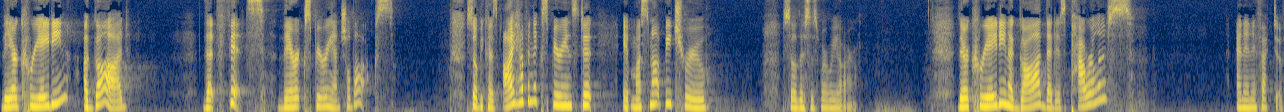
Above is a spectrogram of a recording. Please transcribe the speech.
They are creating a God that fits their experiential box. So, because I haven't experienced it, it must not be true. So, this is where we are. They're creating a God that is powerless and ineffective.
